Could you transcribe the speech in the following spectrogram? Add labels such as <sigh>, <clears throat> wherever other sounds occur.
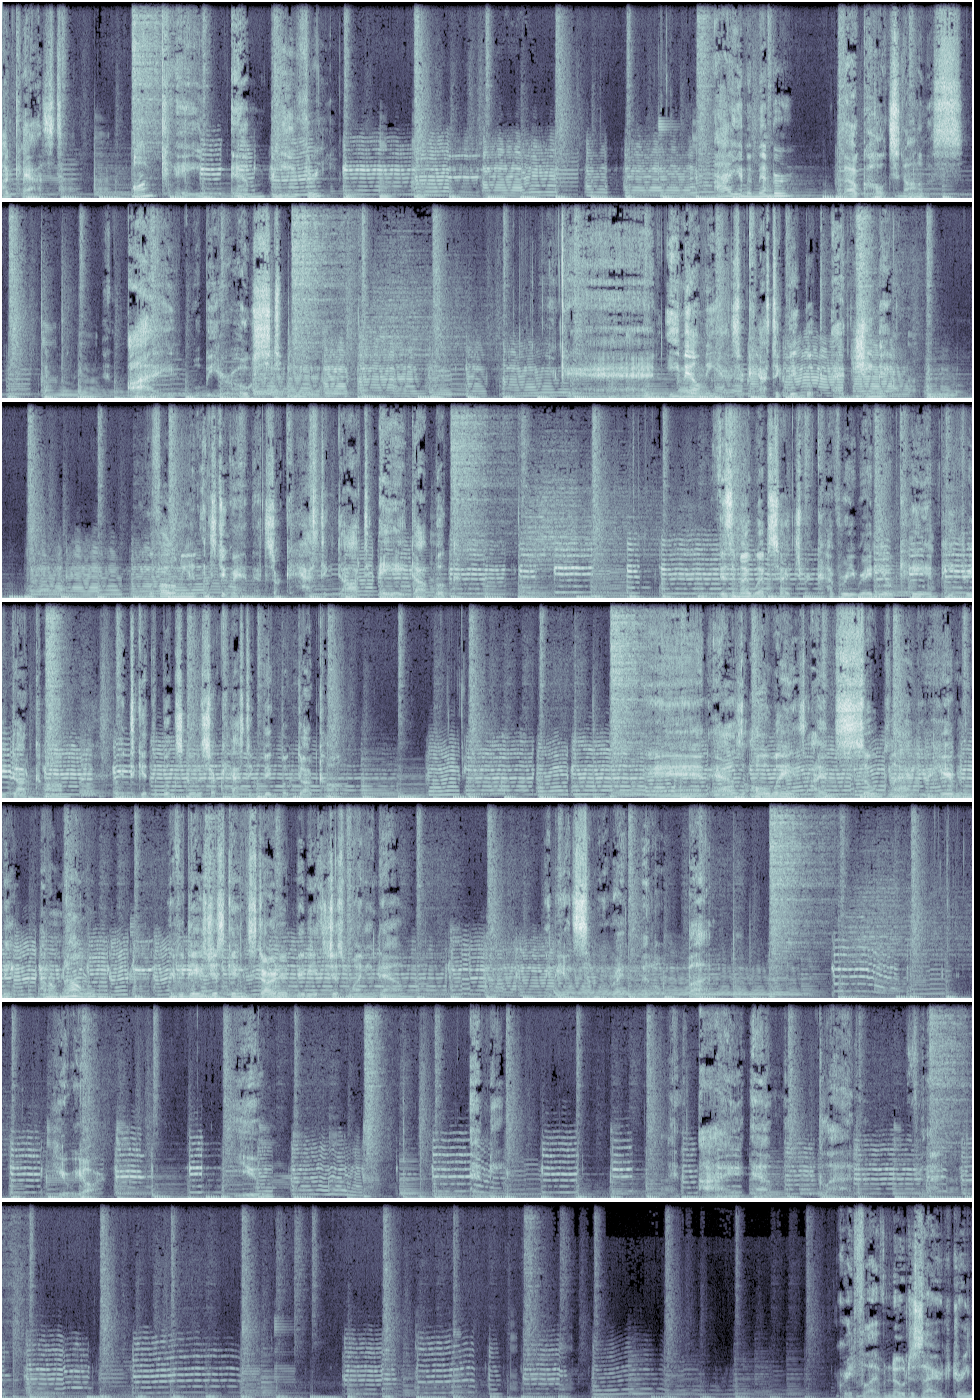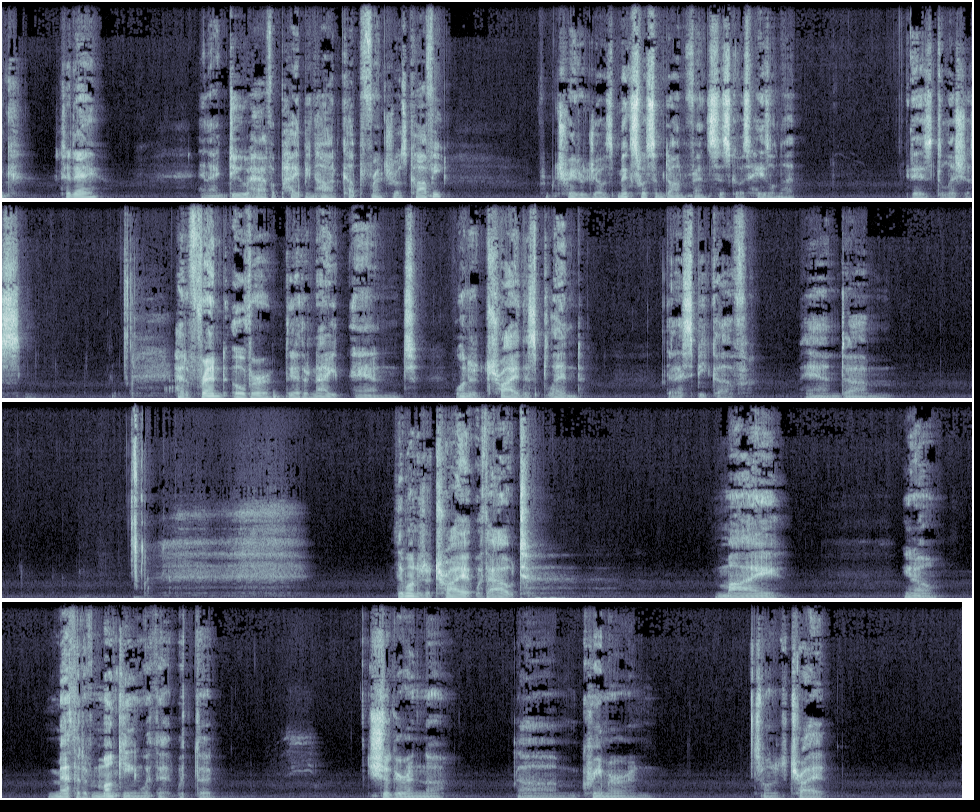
podcast on KMP3. I am a member of Alcoholics Anonymous, and I will be your host. You can email me at sarcasticbigbook at gmail. You can follow me on Instagram at sarcastic.aa.book. Visit my websites, recoveryradiokmp3.com, and to get the books, go to sarcasticbigbook.com. And as always, I am so glad you're here with me. I don't know. Every day's just getting started. Maybe it's just winding down. Maybe it's somewhere right in the middle. Grateful I have no desire to drink today. And I do have a piping hot cup of French roast coffee from Trader Joe's mixed with some Don Francisco's hazelnut. It is delicious. Had a friend over the other night and wanted to try this blend that I speak of. And um, they wanted to try it without my, you know, method of monkeying with it, with the sugar and the um, creamer, and just wanted to try it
